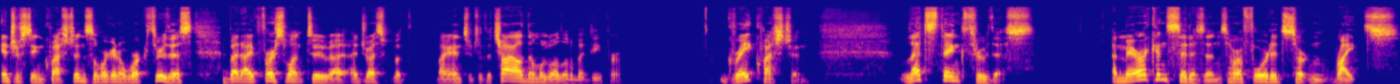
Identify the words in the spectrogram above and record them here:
interesting questions. So we're going to work through this. But I first want to uh, address my answer to the child, then we'll go a little bit deeper. Great question. Let's think through this. American citizens are afforded certain rights.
